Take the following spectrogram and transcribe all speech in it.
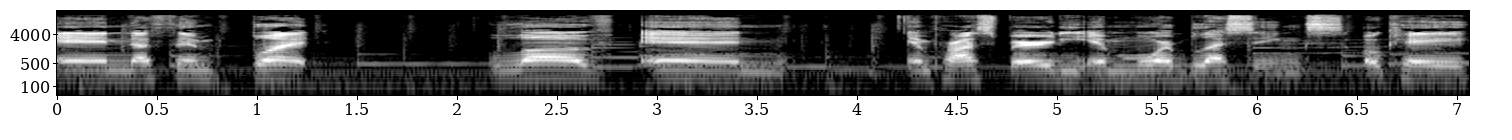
and nothing but love and and prosperity and more blessings, okay?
